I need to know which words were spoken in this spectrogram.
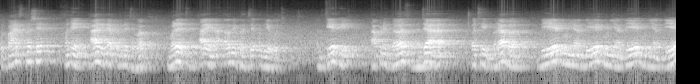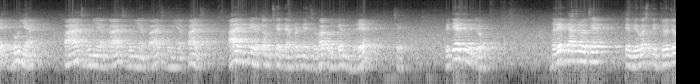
તો પાંચ થશે અને આ રીતે આપણને જવાબ મળે છે. આ એના અવિભાજ્ય અવયવો છે. તેથી આપણે દસ હજાર પછી બરાબર બે ગુણ્યા બે ગુણ્યા બે ગુણ્યા બે ગુણ્યા પાંચ ગુણ્યા પાંચ ગુણ્યા પાંચ ગુણ્યા પાંચ. આ રીતે રકમ છે તે આપણને જવાબ રૂપે મળે છે. વિદ્યાર્થી મિત્રો, દરેક દાખલો છે તે વ્યવસ્થિત જોજો.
